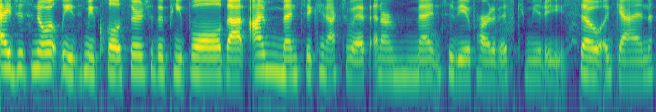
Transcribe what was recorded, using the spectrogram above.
I just know it leads me closer to the people that I'm meant to connect with and are meant to be a part of this community. So, again,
